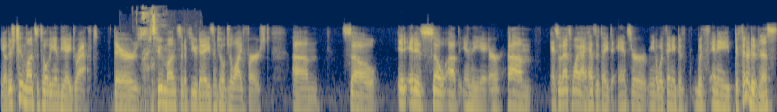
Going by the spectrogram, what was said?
You know, there's two months until the NBA draft. There's two months and a few days until July 1st. Um, so it, it is so up in the air. Um, and so that's why I hesitate to answer, you know, with any def- with any definitiveness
